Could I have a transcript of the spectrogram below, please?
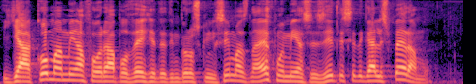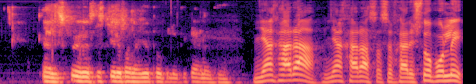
Για ακόμα μία φορά αποδέχεται την πρόσκλησή μας να έχουμε μία συζήτηση. Την καλησπέρα μου. Καλησπέρα σας κύριε Παναγιώτοπουλο, τι κάνετε; Μια χαρά, μια χαρά. Σας ευχαριστώ πολύ.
